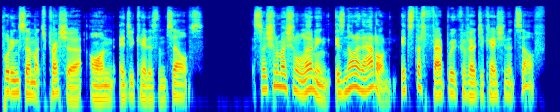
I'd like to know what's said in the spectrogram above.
putting so much pressure on educators themselves. Social emotional learning is not an add on, it's the fabric of education itself.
